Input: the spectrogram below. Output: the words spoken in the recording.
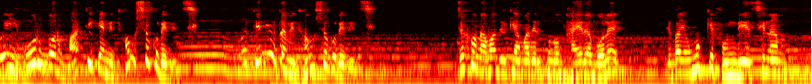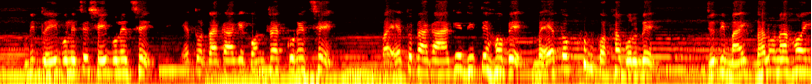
ওই উর্বর মাটিকে আমি ধ্বংস করে দিচ্ছি। প্রতিনিয়ত আমি ধ্বংস করে দিচ্ছি। যখন আমাদেরকে আমাদের কোনো ভাইরা বলে যে, ভাই, অমুককে ফোন দিয়েছিলাম। উনি তো এই বলেছে, সেই বলেছে। এত টাকা আগে কন্ট্রাক্ট করেছে বা এত টাকা আগে দিতে হবে বা এতক্ষণ কথা বলবে। যদি মাইক ভালো না হয়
